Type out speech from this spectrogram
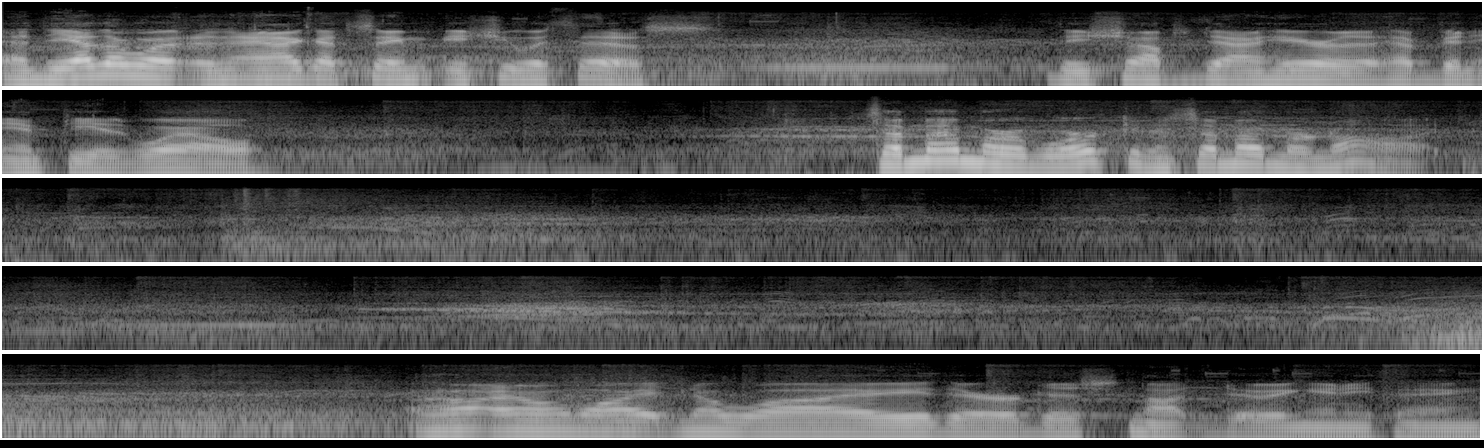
And the other one, and I got the same issue with this. These shops down here have been empty as well. Some of them are working and some of them are not. I don't, I don't know why they're just not doing anything.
